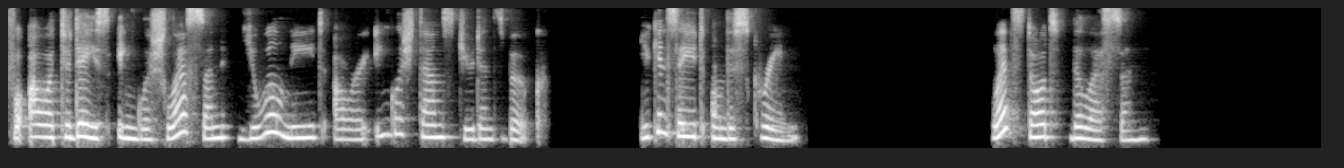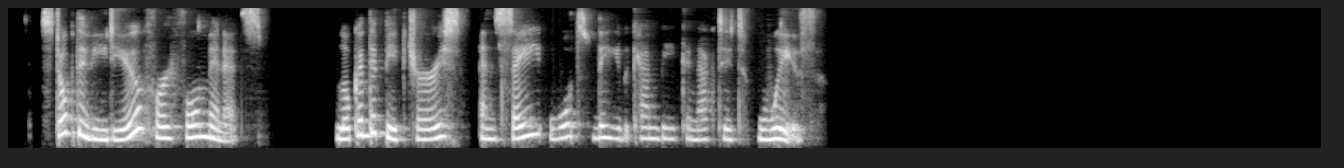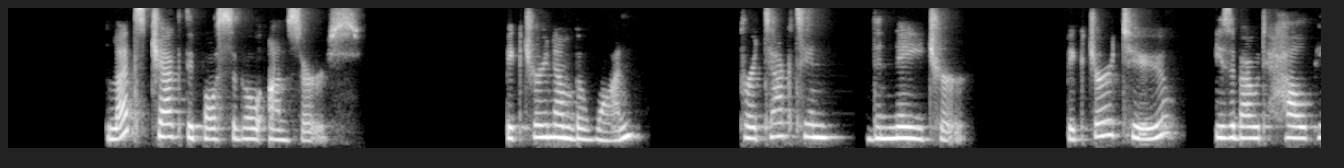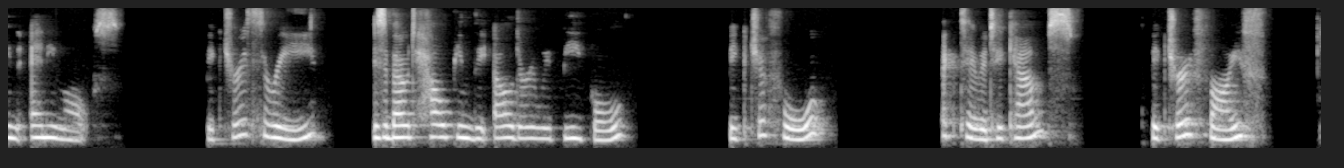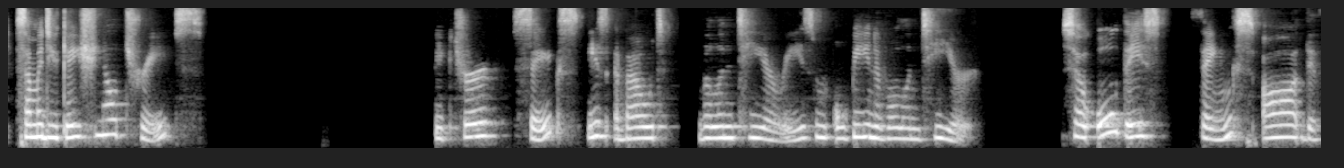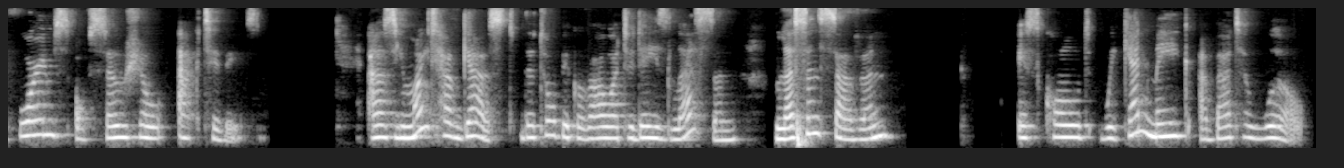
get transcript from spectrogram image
For our today's English lesson, you will need our English 10 students book. You can see it on the screen. Let's start the lesson. Stop the video for 4 minutes. Look at the pictures and say what they can be connected with. Let's check the possible answers. Picture number one, protecting the nature. Picture two is about helping animals. Picture three is about helping the elderly people. Picture four, activity camps. Picture five, some educational trips. Picture six is about volunteerism or being a volunteer. So all these things are the forms of social activism. As you might have guessed, the topic of our today's lesson, lesson 7, is called We Can Make a Better World.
